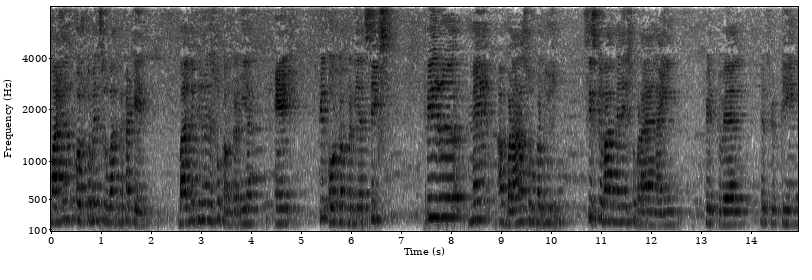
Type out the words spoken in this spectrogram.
मार्जिनल कॉस्ट को मैंने शुरुआत में रखा टेन बाद में फिर मैंने इसको कम कर दिया एट फिर और कम कर दिया सिक्स फिर मैं अब बढ़ाना शुरू कर दू इसको। सिक्स के बाद मैंने इसको बढ़ाया नाइन फिर ट्वेल्व फिर फिफ्टीन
